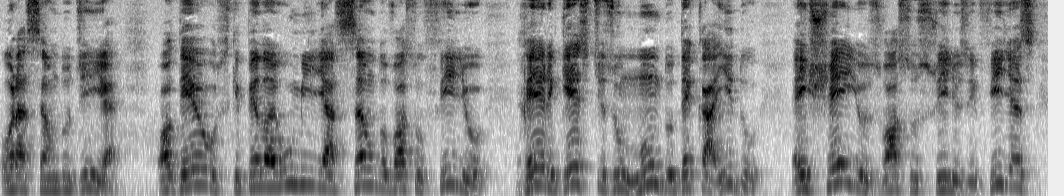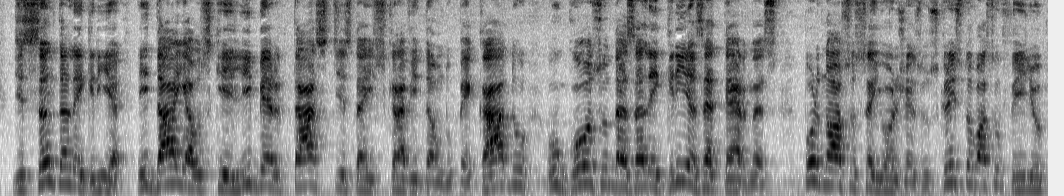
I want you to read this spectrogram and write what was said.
Oração do dia. Ó Deus, que pela humilhação do vosso Filho reerguestes o mundo decaído, enchei os vossos filhos e filhas de santa alegria e dai aos que libertastes da escravidão do pecado o gozo das alegrias eternas. Por nosso Senhor Jesus Cristo, vosso Filho,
